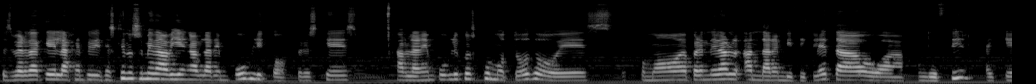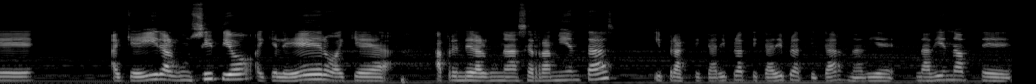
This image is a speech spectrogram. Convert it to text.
es verdad que la gente dice, es que no se me da bien hablar en público, pero es que es, hablar en público es como todo, es, es como aprender a andar en bicicleta o a conducir. Hay que hay que ir a algún sitio, hay que leer o hay que aprender algunas herramientas y practicar y practicar y practicar. Nadie, nadie nace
